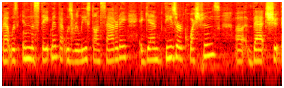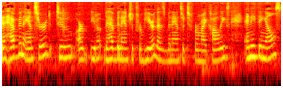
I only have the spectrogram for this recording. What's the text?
that was in the statement that was released on Saturday. Again, these are questions uh, that should that have been answered to our you know that have been answered from here. That has been answered for my colleagues. Anything else?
